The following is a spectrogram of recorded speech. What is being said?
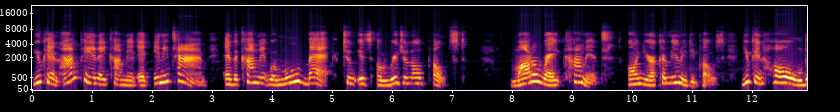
You can unpin a comment at any time and the comment will move back to its original post. Moderate comments on your community post. You can hold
